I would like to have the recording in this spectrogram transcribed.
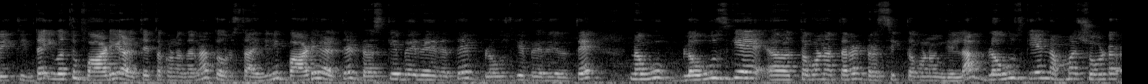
ರೀತಿ ಅಂತ. ಇವತ್ತು ಬಾಡಿ ಅಳತೆ ತಗೊಳೋದನ್ನ ತೋರಿಸ್ತಾ ಇದ್ದೀನಿ. ಬಾಡಿ ಅಳತೆ ಡ್ರೆಸ್ಗೆ ಬೇರೆ ಇರುತ್ತೆ, ಬ್ಲೌಸ್ಗೆ ಬೇರೆ ಇರುತ್ತೆ. ನಾವು ಬ್ಲೌಸ್ಗೆ ತಗೊಳೋ ಥರ ಡ್ರೆಸ್ಸಿಗೆ ತಗೊಳಂಗಿಲ್ಲ ಬ್ಲೌಸ್ಗೆ ನಮ್ಮ ಶೋಲ್ಡರ್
